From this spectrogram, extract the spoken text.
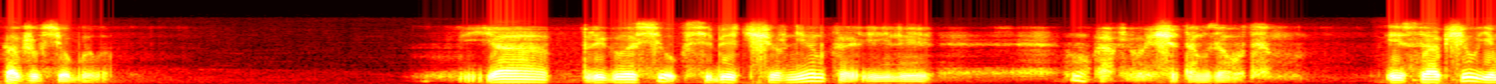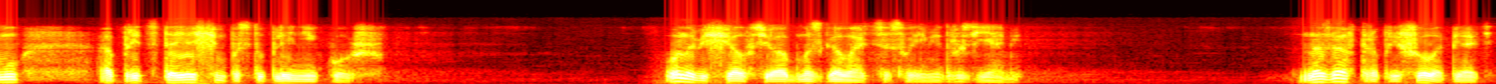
Как же все было? Я пригласил к себе Черненко или... Ну, как его еще там зовут? И сообщил ему о предстоящем поступлении кож. Он обещал все обмозговать со своими друзьями. На завтра пришел опять,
